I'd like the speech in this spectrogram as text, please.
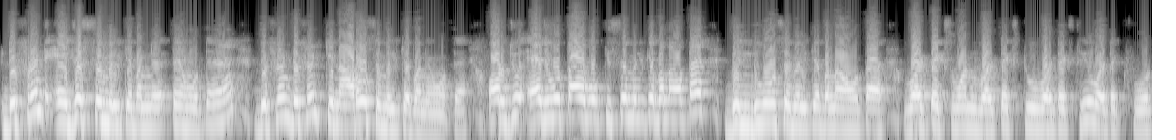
डिफरेंट एजेस से मिलके बनते होते हैं डिफरेंट डिफरेंट किनारों से मिलके बने होते हैं। और जो एज होता है, वो किससे मिलके बना होता है? बिंदुओं से मिलके बना होता है। Vertex one vertex two vertex three vertex four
